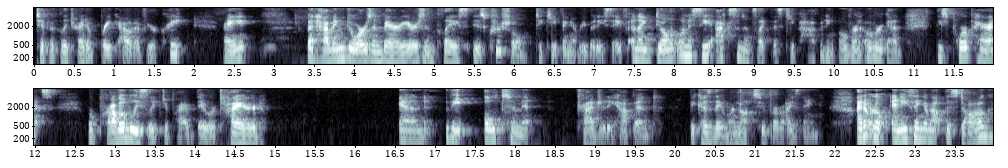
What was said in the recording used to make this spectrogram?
typically try to break out of your crate, right? But having doors and barriers in place is crucial to keeping everybody safe. And I don't want to see accidents like this keep happening over and over again. These poor parents were probably sleep deprived, they were tired, And the ultimate tragedy happened because they were not supervising. I don't know anything about this dog.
